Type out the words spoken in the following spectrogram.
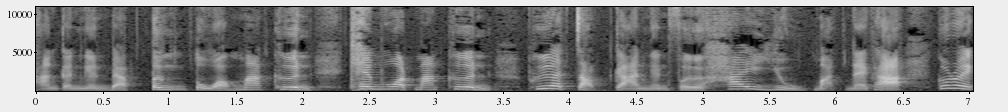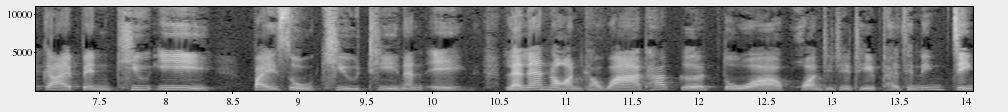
ทางการเงินแบบตึงตัวมากขึ้น เข้มงวดมากขึ้น เพื่อจัดการเงินเฟอ้อให้อยู่หมัดนะคะ ก็เลยกลายเป็น QE ไปสู่ QT นั่นเอง และแน่นอนค่ะว่าถ้าเกิดตัว quantitative tightening จริง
